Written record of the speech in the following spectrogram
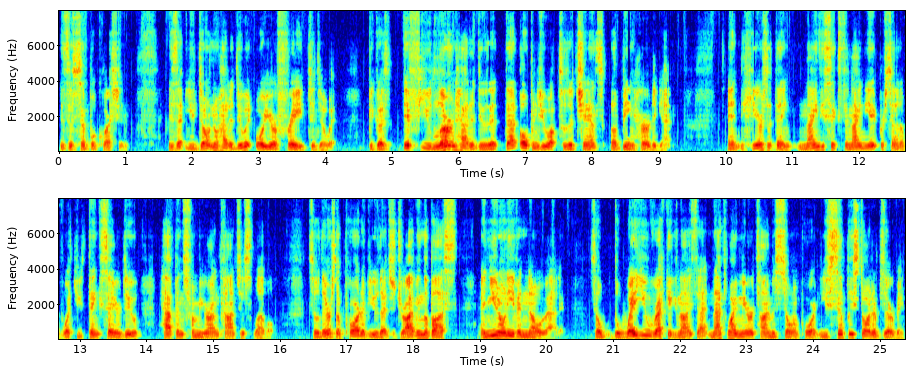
is a simple question. Is that you don't know how to do it or you're afraid to do it? Because if you learn how to do that, that opens you up to the chance of being hurt again. And here's the thing, 96 to 98% of what you think, say, or do happens from your unconscious level. So there's a part of you that's driving the bus and you don't even know about it. So the way you recognize that, and that's why mirror time is so important, you simply start observing.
